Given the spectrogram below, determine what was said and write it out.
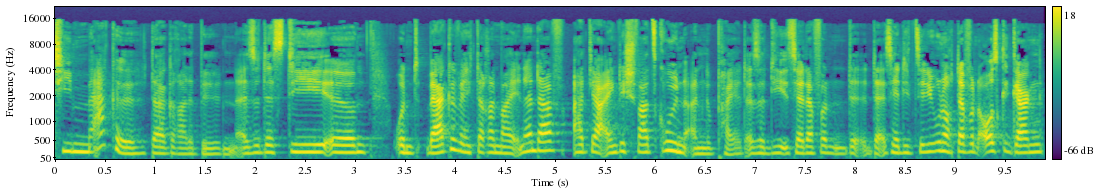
Team Merkel da gerade bilden. Also dass die äh, und Merkel, wenn ich daran mal erinnern darf, hat ja eigentlich Schwarz-Grün angepeilt. Also die ist ja davon, da ist ja die CDU noch davon ausgegangen,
